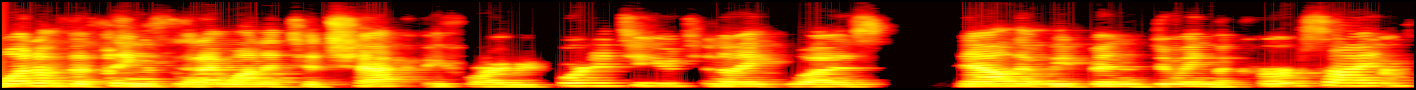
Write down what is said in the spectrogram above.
one of the things that I wanted to check before I reported to you tonight was now that we've been doing the curbside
